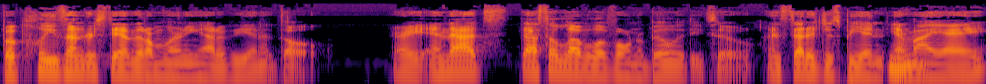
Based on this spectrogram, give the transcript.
but please understand that I'm learning how to be an adult. Right. And that's, that's a level of vulnerability too. Instead of just being yeah. MIA,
